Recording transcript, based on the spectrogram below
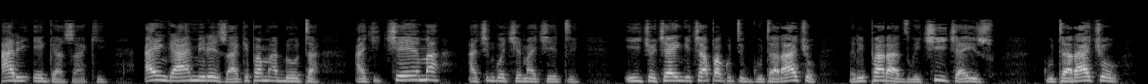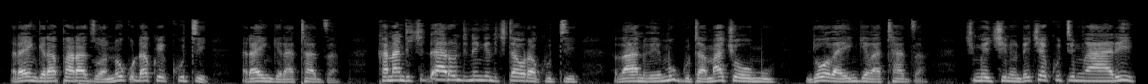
ari ega zvake. Ainge amire zvake pamadota achichema achingochema chete. Icho chainge chapa kuti guta racho riparadzwe chii chaizvo? Guta racho rainge raparadzwa nokuda kwekuti rainge ratadza kana ndichidaro ndinenge ndichitaura kuti vanhu vemuguta macho umu ndo vainge vatadza. Chimwe chinhu ndechekuti mwari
